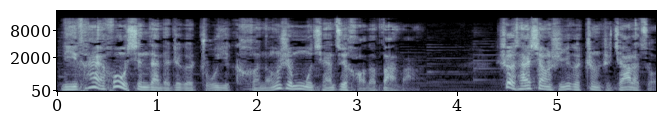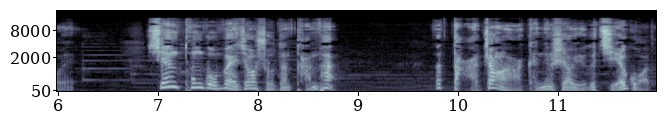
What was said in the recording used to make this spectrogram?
李太后现在的这个主意可能是目前最好的办法了，这才像是一个政治家的作为，先通过外交手段谈判。那打仗啊，肯定是要有一个结果的，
